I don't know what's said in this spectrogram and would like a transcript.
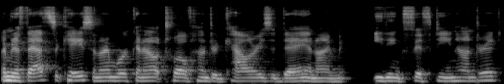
I mean, if that's the case, and I'm working out 1,200 calories a day, and I'm eating 1,500,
